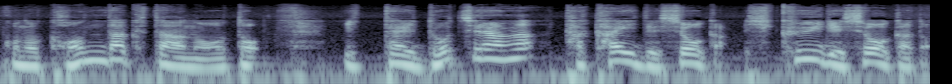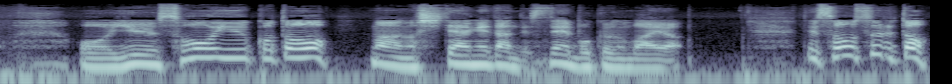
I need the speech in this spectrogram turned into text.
このコンダクターの音、一体どちらが高いでしょうか？低いでしょうか？という、そういうことを、まあ、あの、してあげたんですね、僕の場合は。で、そうすると、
